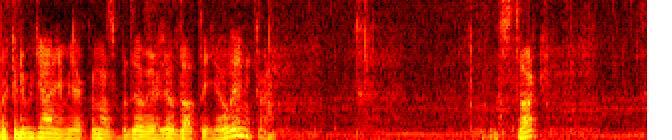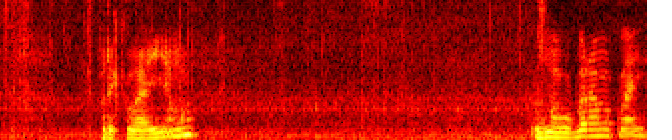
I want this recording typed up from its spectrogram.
Закріпляємо, як у нас буде виглядати ялинка. Ось так. Приклеїмо. Знову беремо клей.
